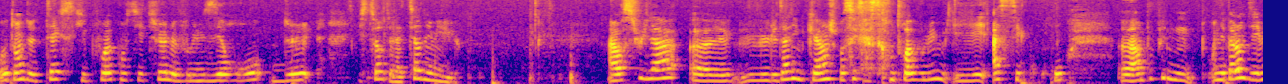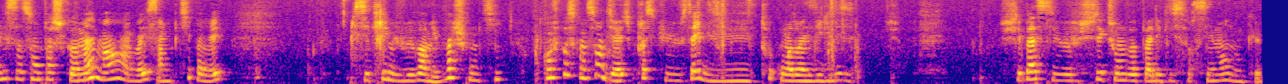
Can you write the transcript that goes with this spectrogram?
Autant de textes qui pourraient constituer le volume 0 de l'histoire de la Terre des Milieux. Alors celui-là, euh, le dernier bouquin, je pensais que ça serait en trois volumes, il est assez gros. Euh, un peu plus, on n'est pas loin des 1500 pages quand même, hein. vous voyez c'est un petit pavé. C'est écrit, mais je vais voir, mais vachement petit. Quand je pose comme ça, on dirait presque, vous savez, les trucs qu'on voit dans les églises. Je sais pas si je sais que tout le monde ne va pas à l'église forcément, donc euh,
